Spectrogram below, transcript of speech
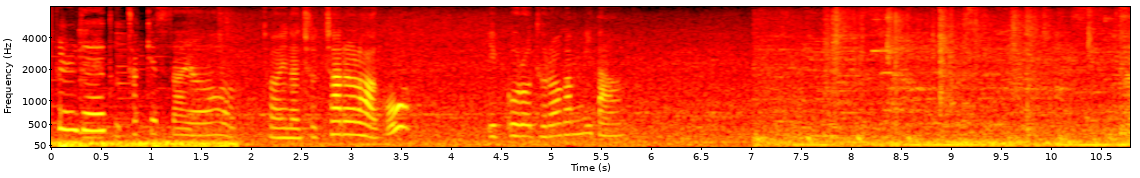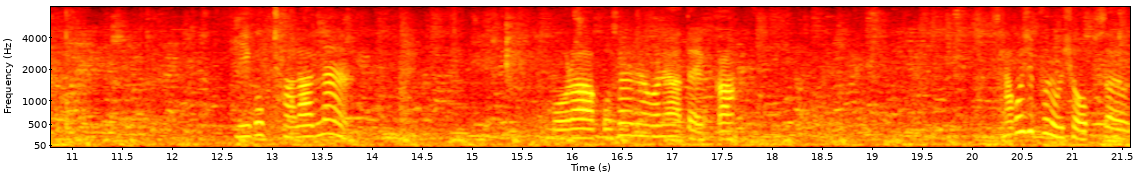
웨스트필드에 도착했어요. 저희는 주차를 하고 입구로 들어갑니다. 미국 자라는 뭐라고 설명을 해야 될까? 사고 싶은 옷이 없어요.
